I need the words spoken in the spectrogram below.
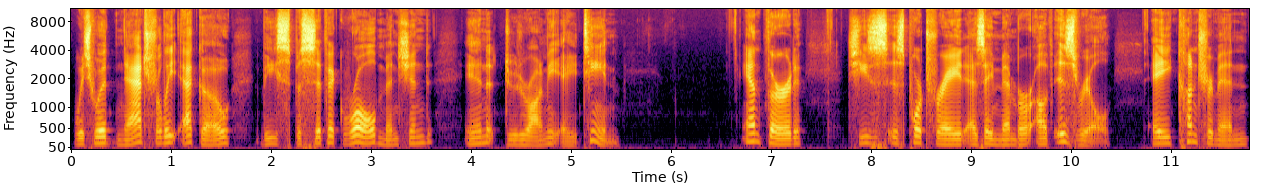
which would naturally echo the specific role mentioned in Deuteronomy 18. And third, Jesus is portrayed as a member of Israel, a countryman,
